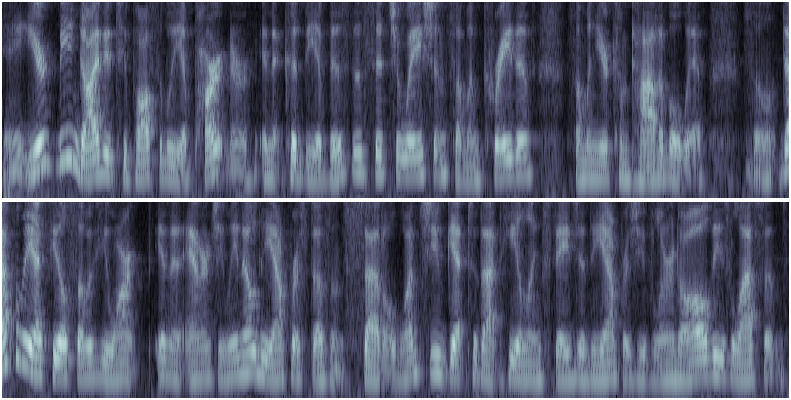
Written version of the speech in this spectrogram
Okay, you're being guided to possibly a partner, and it could be a business situation, someone creative, someone you're compatible with. So definitely I feel some of you aren't in an energy. We know the Empress doesn't settle. Once you get to that healing stage of the Empress, you've learned all these lessons.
